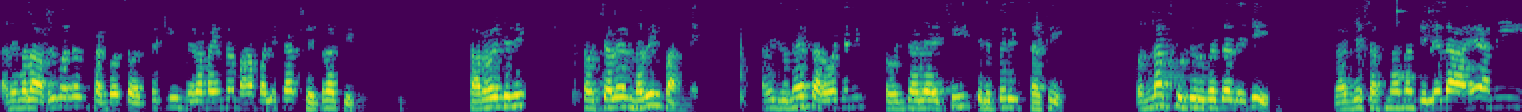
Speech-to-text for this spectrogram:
आणि मला अभिमानानं सांगावंसं वाटतं की मीरा महेंद्र महापालिका क्षेत्रातील सार्वजनिक शौचालय नवीन बांधणे आणि जुन्या सार्वजनिक शौचालयाची रिपेरिंगसाठी पन्नास कोटी रुपयाचा निधी राज्य शासनानं दिलेला आहे आणि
